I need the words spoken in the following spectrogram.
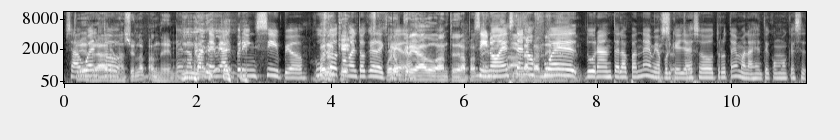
se ha Qué vuelto raro, nació en la pandemia. en la pandemia al principio, justo Bueno, con el toque de Fueron queda. creados antes de la pandemia. Si no, este en la no pandemia, fue durante la pandemia, porque ya es otro tema. La gente como que se,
